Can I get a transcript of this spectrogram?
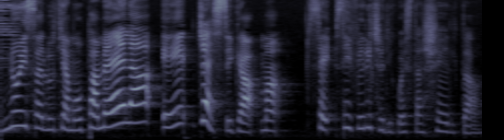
Noi salutiamo Pamela e Jessica, ma sei, sei felice di questa scelta?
